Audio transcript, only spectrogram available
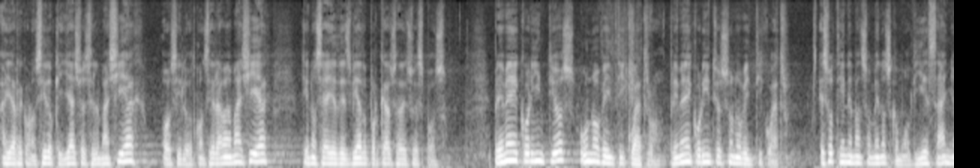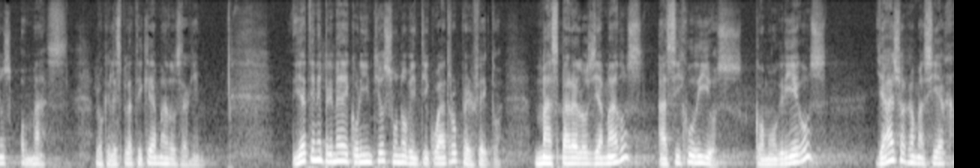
haya reconocido que Yahshua es el Mashiach, o si lo consideraba Mashiach, que no se haya desviado por causa de su esposo. Primera de Corintios 1.24. Primera de Corintios 1.24. Eso tiene más o menos como 10 años o más, lo que les platiqué, amados aquí. Ya tiene Primera de Corintios 1.24, perfecto. Mas para los llamados, así judíos como griegos, Yahshua HaMashiach,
